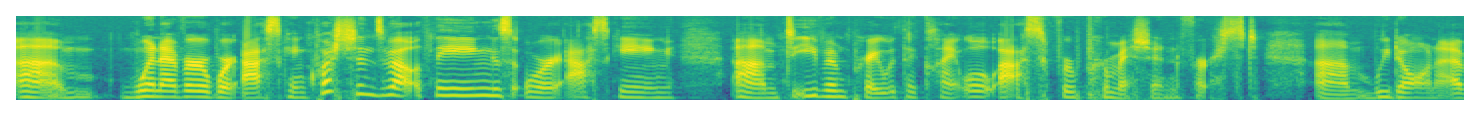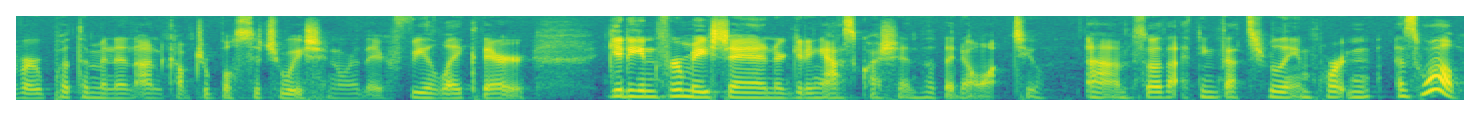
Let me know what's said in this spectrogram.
um, whenever we're asking questions about things or asking um, to even pray with a client, we'll ask for permission first. Um, we don't want to ever put them in an uncomfortable situation where they feel like they're getting information or getting asked questions that they don't want to. Um, so that, I think that's really important as well.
